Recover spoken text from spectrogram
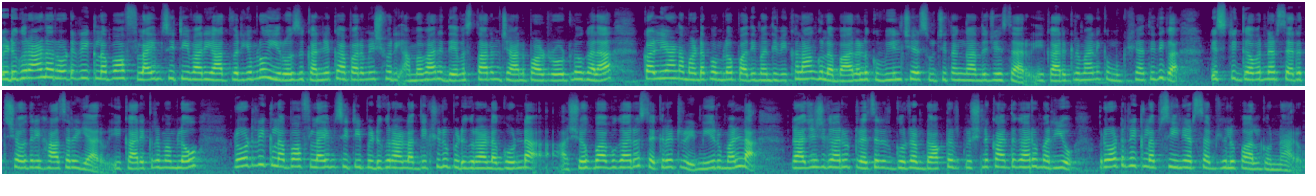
Piduguralla Rotary Club of Flame City వారి ఆధ్వర్యంలో ఈరోజు కన్యకా పరమేశ్వరి అమ్మవారి దేవస్థానం జానపాడు రోడ్లో గల కళ్యాణ మండపంలో పది మంది వికలాంగుల బాలలకు వీల్ చైర్స్ ఉచితంగా అందజేశారు. ఈ కార్యక్రమానికి ముఖ్య అతిథిగా డిస్టిక్ గవర్నర్ శరత్ చౌదరి హాజరయ్యారు. ఈ కార్యక్రమంలో Rotary Club of Flame City Piduguralla అధ్యక్షుడు పిడుగురాళ్ళ గొండ అశోక్ బాబు గారు సెక్రటరీ నీరుమల్ల రాజేష్ గారు ట్రెజరర్ గుర్రం డాక్టర్ కృష్ణకాంత్ గారు మరియు రోటరీ క్లబ్ సీనియర్ సభ్యులు పాల్గొన్నారు.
